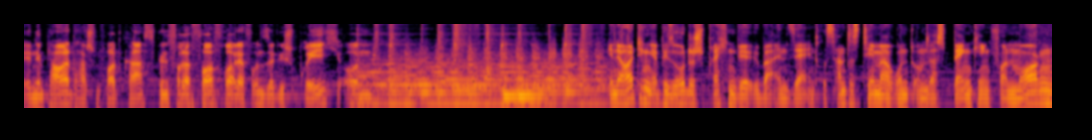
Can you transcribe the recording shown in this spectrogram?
in den Plaudertaschen-Podcast. Ich bin voller Vorfreude auf unser Gespräch und der heutigen Episode sprechen wir über ein sehr interessantes Thema rund um das Banking von morgen.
